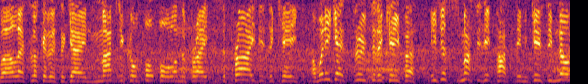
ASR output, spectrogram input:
Well, let's look at this again. Magical football on the break. Surprise is the key. And when he gets through to the keeper, he just smashes it past him and gives him no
